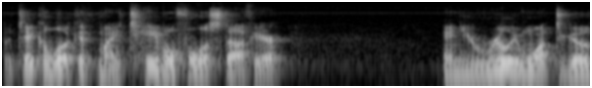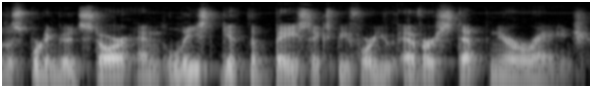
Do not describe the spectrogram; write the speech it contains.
But take a look at my table full of stuff here and you really want to go to the sporting goods store and at least get the basics before you ever step near a range.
